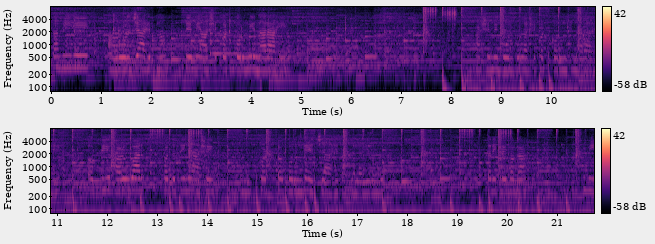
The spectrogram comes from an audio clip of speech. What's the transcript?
आता मी हे रोल जे आहेत ना ते मी असे कट करून घेणार आहे. असे मी गोल गोल असे कट करून घेणार आहे. अगदी हळूवार पद्धतीने असे कट करून घ्यायचे आहेत आपल्याला हे रोल तर इकडे बघा मी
